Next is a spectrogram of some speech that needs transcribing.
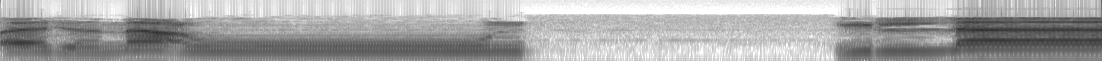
أجمعون إلا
